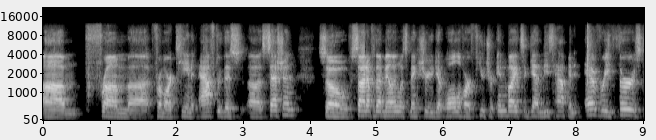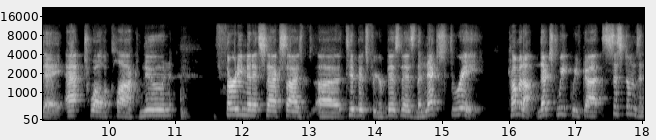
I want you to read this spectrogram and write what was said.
um, from, uh, from our team after this uh, session. So sign up for that mailing list. Make sure you get all of our future invites. Again, these happen every Thursday at 12 o'clock noon. 30 minute snack size uh, tidbits for your business. The next three coming up next week, we've got systems and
